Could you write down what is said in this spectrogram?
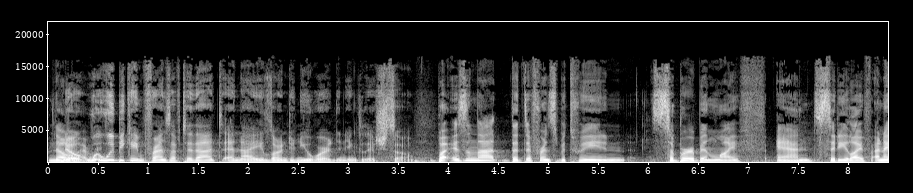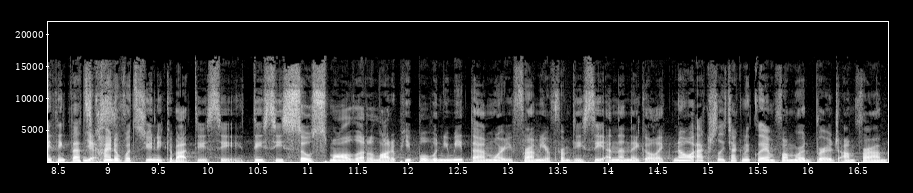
No, no. every- we, became friends after that, and I learned a new word in English. So But isn't that the difference between suburban life and city life? And I think that's Yes. kind of what's unique about DC. DC is so small that a lot of people, when you meet them, where you're from, you're from DC, and then they go like, "No, actually, technically, I'm from Woodbridge. I'm from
